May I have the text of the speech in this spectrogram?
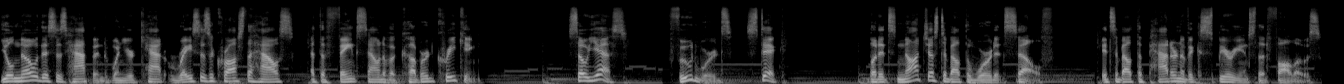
You'll know this has happened when your cat races across the house at the faint sound of a cupboard creaking. So yes, food words stick. But it's not just about the word itself. It's about the pattern of experience that follows.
